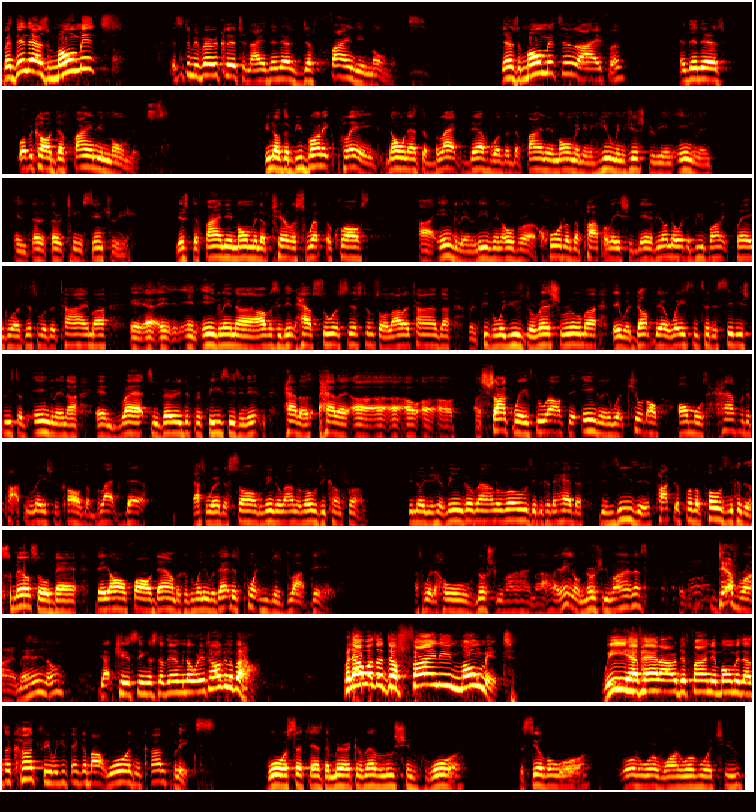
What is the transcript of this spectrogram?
But then there's moments, this is to be very clear tonight, then there's defining moments. There's moments in life, and then there's what we call defining moments. You know, the bubonic plague, known as the Black Death, was a defining moment in human history in England in the 13th century. This defining moment of terror swept across uh, England, leaving over a quarter of the population dead. If you don't know what the bubonic plague was, this was a time uh, in, uh, in, in, England, uh, obviously didn't have sewer systems, so a lot of times uh, when people would use the restroom, uh, they would dump their waste into the city streets of England, and rats and very different feces, and it had a had a, a, a, a, a shockwave throughout the England where it killed off almost half of the population. It's called the Black Death. That's where the song "Ring Around the Rosie" come from. If you know, you hear ring around the rosy because they had the diseases, pocket full of posies because it smelled so bad, they all fall down because when it was at this point, you just drop dead. That's where the whole nursery rhyme. I like, ain't no nursery rhyme. That's death rhyme, man. You know, got kids singing stuff they don't even know what they're talking about. But that was a defining moment. We have had our defining moments as a country when you think about wars and conflicts. Wars such as the American Revolution War, the Civil War, World War I, World War II,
